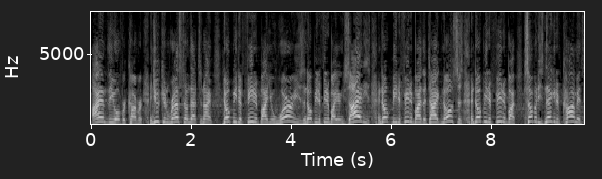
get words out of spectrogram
I am the overcomer. And you can rest on that tonight. Don't be defeated by your worries and don't be defeated by your anxieties and don't be defeated by the diagnosis and don't be defeated by somebody's negative comments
